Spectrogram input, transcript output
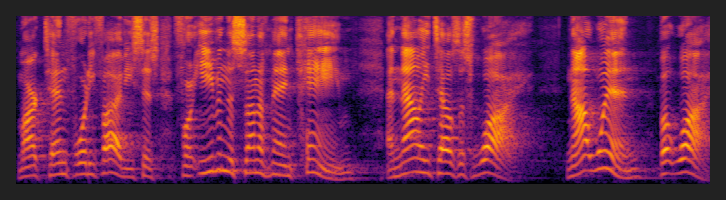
Mark 10 45, he says, For even the Son of Man came, and now he tells us why. Not when, but why.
